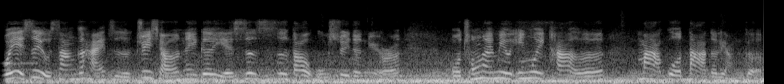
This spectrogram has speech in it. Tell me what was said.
我也是有三个孩子，最小的那个也是四到五岁的女儿，我从来没有因为她而骂过大的两个，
